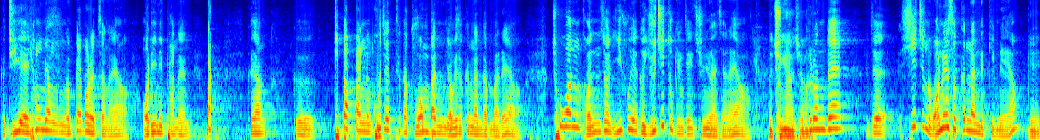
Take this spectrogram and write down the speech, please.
그 뒤에 혁명은 빼버렸잖아요. 어린이판은 딱 그냥 그 핍박받는 코제트가 구원받는 여기서 끝난단 말이에요. 초원 건설 이후에 그 유지도 굉장히 중요하잖아요. 중요하죠. 그런데 이제 시즌 1에서 끝난 느낌이에요. 예.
